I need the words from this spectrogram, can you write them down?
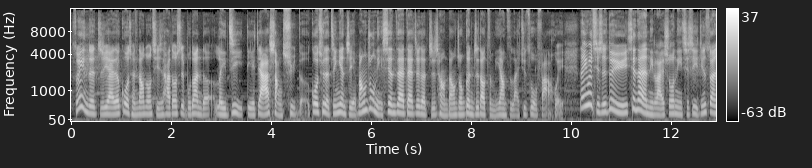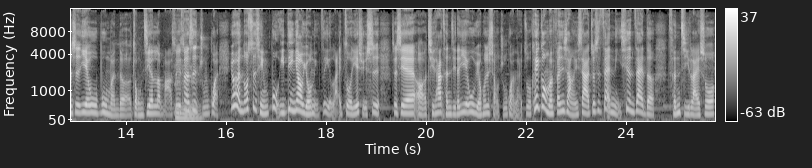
所以你的职业的过程当中，其实它都是不断的累计叠加上去的。过去的经验值也帮助你现在在这个职场当中更知道怎么样子来去做发挥。那因为其实对于现在的你来说，你其实已经算是业务部门的总监了嘛，所以算是主管。嗯、有很多事情不一定要由你自己来做，也许是这些呃其他层级的业务员或者小主管来做。可以跟我们分享一下，就是在你现在的层级来说。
